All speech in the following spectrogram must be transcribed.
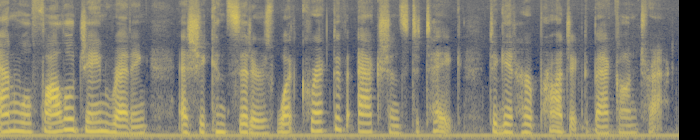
and we'll follow Jane Redding as she considers what corrective actions to take to get her project back on track.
